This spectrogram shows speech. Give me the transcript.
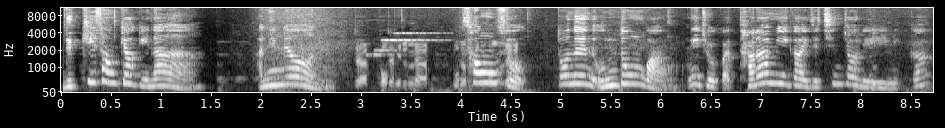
느키 성격이나 아니면 성수 또는 운동광이 좋을 것 같아요. 다람이가 이제 친절이니까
